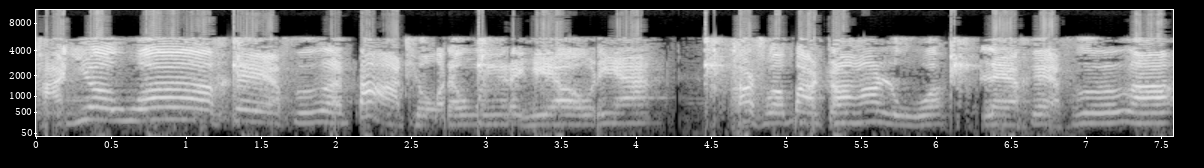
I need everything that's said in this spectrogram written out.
他要我害死大挑的为了小脸。他说把张禄来害死啊，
